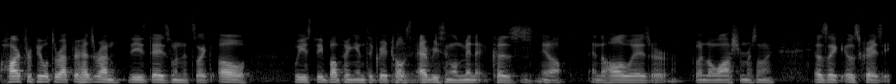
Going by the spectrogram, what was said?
hard for people to wrap their heads around these days when it's like, oh, we used to be bumping into grade 12s every single minute because you know in the hallways or going to the washroom or something. It was like it was crazy.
